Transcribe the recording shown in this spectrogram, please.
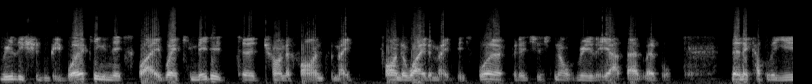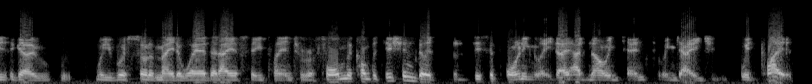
really shouldn't be working in this way. We're committed to trying to find to make find a way to make this work, but it's just not really at that level. Then a couple of years ago, we were sort of made aware that AFC planned to reform the competition, but disappointingly, they had no intent to engage with players.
